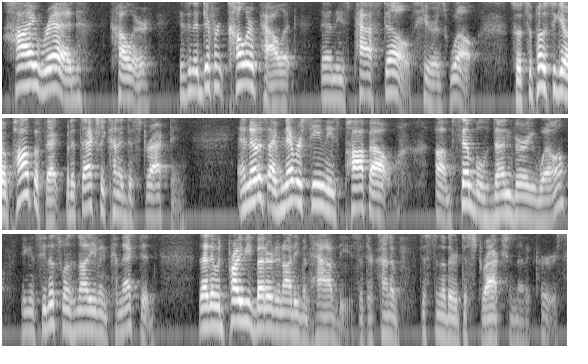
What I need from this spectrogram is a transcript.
high red color is in a different color palette than these pastels here as well. So it's supposed to give a pop effect, but it's actually kind of distracting. And notice I've never seen these pop out um, symbols done very well. You can see this one's not even connected. That it would probably be better to not even have these, that they're kind of just another distraction that occurs.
